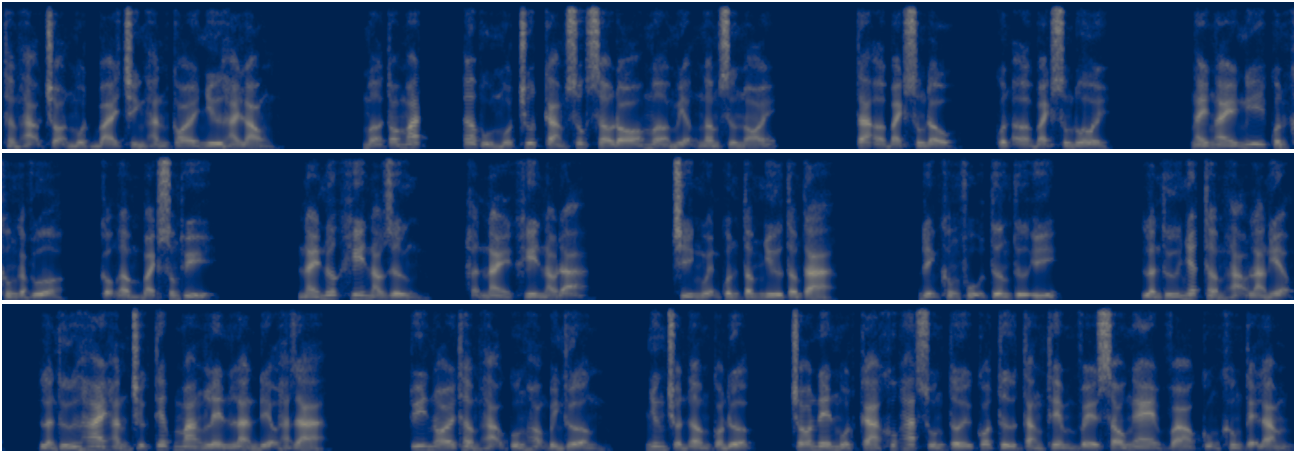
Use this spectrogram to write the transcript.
thẩm hạo chọn một bài chính hắn coi như hài lòng. Mở to mắt, ấp ủ một chút cảm xúc sau đó mở miệng ngâm sướng nói, ta ở bạch sông đầu, quân ở bạch sông đôi. Ngày ngày nghi quân không gặp vua cộng ẩm bạch sông thủy. Này nước khi nào dừng, hận này khi nào đã? Chỉ nguyện quân tâm như tâm ta. Định không phụ tương tư ý. Lần thứ nhất thẩm hạo là niệm lần thứ hai hắn trực tiếp mang lên làn điệu hát ra. Tuy nói thẩm hạo cuống họng bình thường, nhưng chuẩn âm còn được, cho nên một ca khúc hát xuống tới có từ tăng thêm về sau nghe vào cũng không tệ lắm.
